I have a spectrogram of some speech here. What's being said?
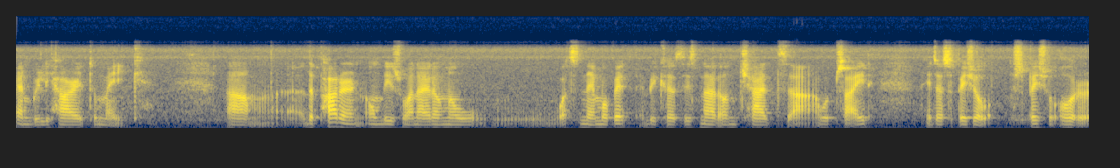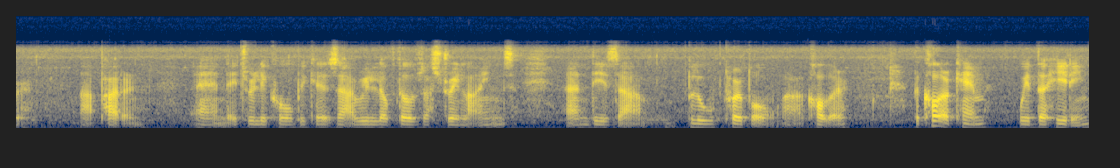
and really hard to make. Um, the pattern on this one I don't know what's the name of it because it's not on Chad's uh, website. It's a special special order uh, pattern. And it's really cool because I really love those uh, straight lines and this uh, blue purple uh, color. The color came with the heating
